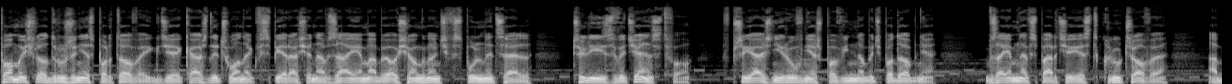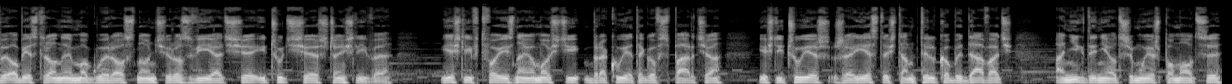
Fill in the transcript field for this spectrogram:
Pomyśl o drużynie sportowej, gdzie każdy członek wspiera się nawzajem, aby osiągnąć wspólny cel, czyli zwycięstwo. W przyjaźni również powinno być podobnie. Wzajemne wsparcie jest kluczowe, aby obie strony mogły rosnąć, rozwijać się i czuć się szczęśliwe. Jeśli w Twojej znajomości brakuje tego wsparcia, jeśli czujesz, że jesteś tam tylko by dawać, a nigdy nie otrzymujesz pomocy,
